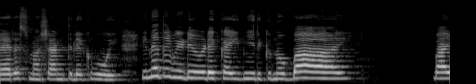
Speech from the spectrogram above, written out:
വേറെ ശ്മശാനത്തിലേക്ക് പോയി. ഇന്നത്തെ വീഡിയോ ഇവിടെ കഴിഞ്ഞിരിക്കുന്നു. ബായ് ബൈ ബൈ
